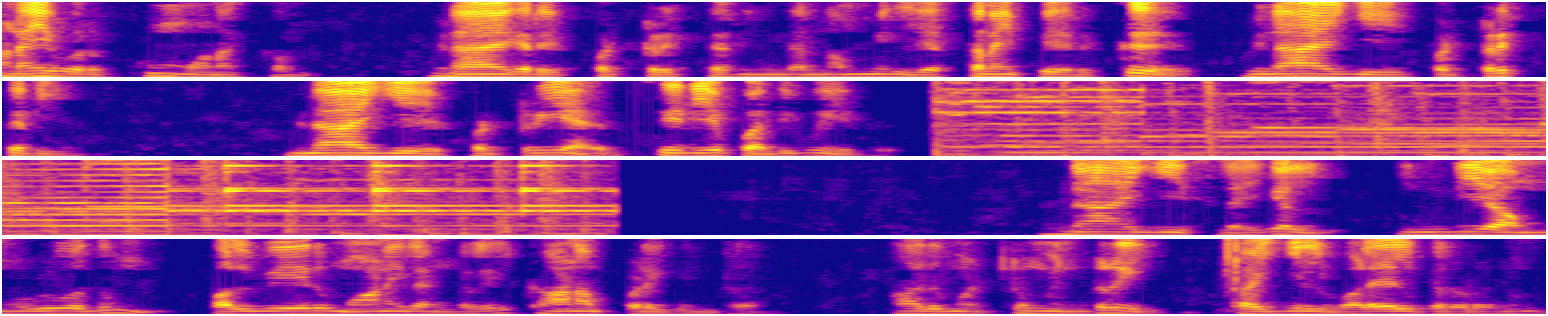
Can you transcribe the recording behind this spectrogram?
அனைவருக்கும் வணக்கம். விநாயகரை பற்றி தெரிந்த நம்மில் எத்தனை பேருக்கு விநாயகியை பற்றி தெரியும்? விநாயகியை பற்றிய சிறிய பதிவு இது. விநாயகி சிலைகள் இந்தியா முழுவதும் பல்வேறு மாநிலங்களில் காணப்படுகின்றன. அது மட்டுமின்றி கையில் வளையல்களுடனும்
